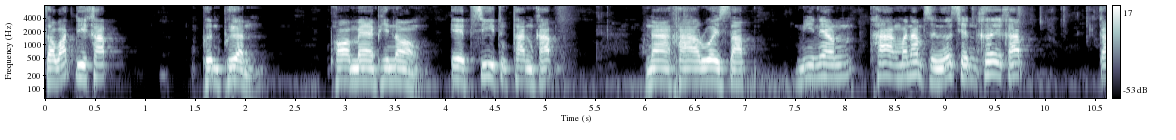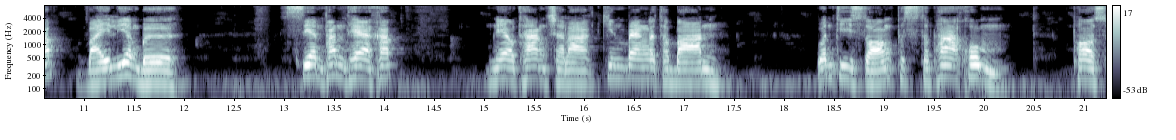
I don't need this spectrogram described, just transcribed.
สวัสดีครับ เพื่อนเพื่อนๆพ่อแม่พี่น้องเอฟซีทุกท่านครับนาคารวยทรัพย์มีแนวทางมานำเสนอเช่นเคยครับ กับใบเลี้ยงเบอร์เซียนพันแท้ครับ แนวทางฉลากกินแบ่งรัฐบาล วันที่ 2 พฤษภาคม พศ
